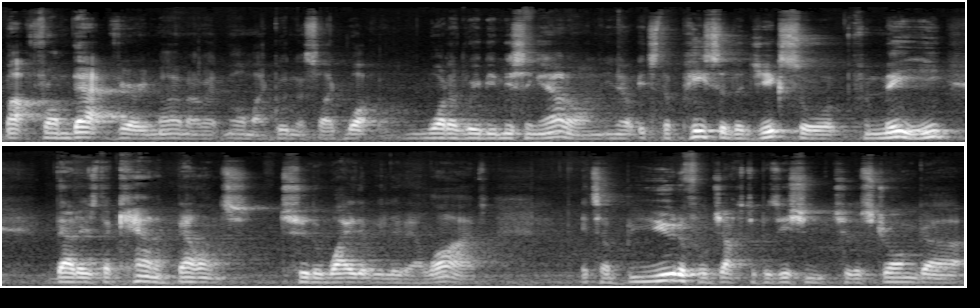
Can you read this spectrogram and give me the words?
But from that very moment, I went, oh my goodness, like what what have we been missing out on? You know, it's the piece of the jigsaw for me that is the counterbalance to the way that we live our lives. It's a beautiful juxtaposition to the stronger,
